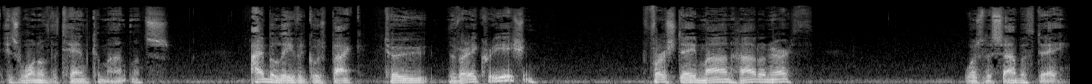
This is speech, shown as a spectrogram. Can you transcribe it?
is one of the Ten Commandments. I believe it goes back to the very creation. First day man had on earth was the Sabbath day.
